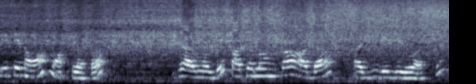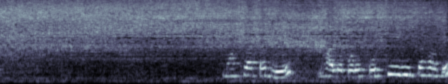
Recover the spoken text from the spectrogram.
বেটে নেওয়া মশলাটা। যার মধ্যে কাঁচা লঙ্কা, আদা আর জিরে গুঁড়ো আছে। মশলাটা দিয়ে ভালো করে কষিয়ে নিতে হবে।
